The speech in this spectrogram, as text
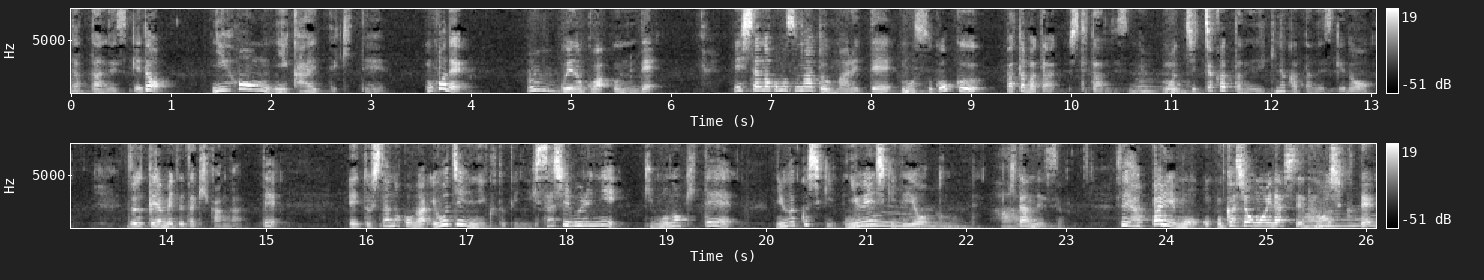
だったんですけど、日本に帰ってきて、向こうで上の子は産んで、で、下の子もその後生まれて、もうすごくバタバタしてたんですね。もうちっちゃかったんでできなかったんですけど、ずっと辞めてた期間があって、えっ、と、下の子が幼稚園に行くときに久しぶりに着物着て、入学式、入園式出ようと思って来たんですよ。で、やっぱりもう昔思い出して楽しくて、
